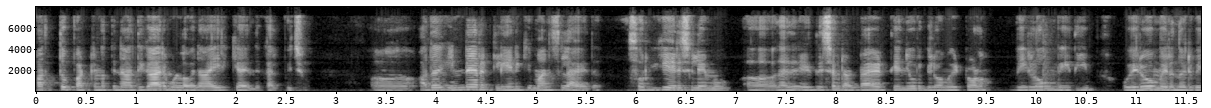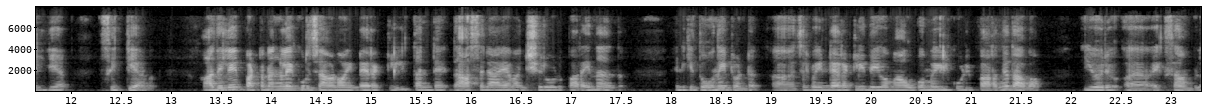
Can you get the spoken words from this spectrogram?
പത്ത് പട്ടണത്തിന് അധികാരമുള്ളവനായിരിക്കുക എന്ന് കൽപ്പിച്ചു. അത് ഇൻഡയറക്ട്ലി എനിക്ക് മനസ്സിലായത് സ്വർഗീയ എരിശിലേമോ അതായത് ഏകദേശം രണ്ടായിരത്തി അഞ്ഞൂറ് കിലോമീറ്ററോളം നീളവും വീതിയും ഉയരവും വരുന്ന ഒരു വലിയ സിറ്റിയാണ്. അതിലെ പട്ടണങ്ങളെ കുറിച്ചാണോ ഇൻഡയറക്ട്ലി തന്റെ ദാസനായ മനുഷ്യരോട് പറയുന്നതെന്ന് എനിക്ക് തോന്നിയിട്ടുണ്ട്. ചിലപ്പോൾ ഇൻഡയറക്ട്ലി ദൈവം ആ ഉപമയിൽ കൂടി പറഞ്ഞതാവാം ഈ ഒരു എക്സാമ്പിൾ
